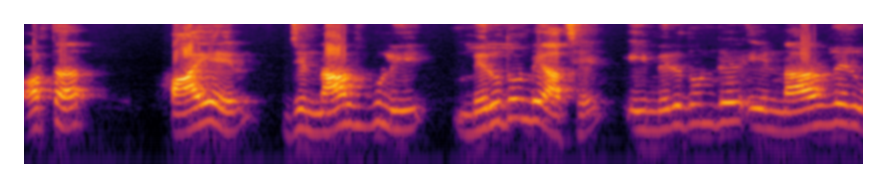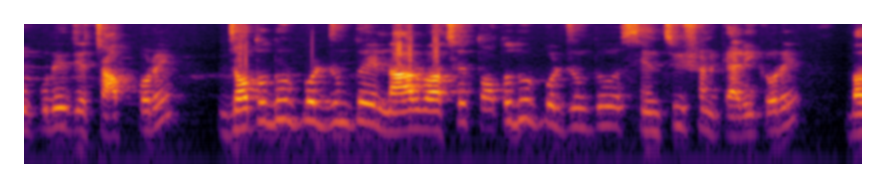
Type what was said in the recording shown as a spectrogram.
অর্থাৎ পায়ের যে নার্ভগুলি মেরুদণ্ডে আছে, এই মেরুদণ্ডের, এই নার্ভের উপরে যে চাপ পড়ে, যতদূর পর্যন্ত এই নার্ভ আছে, ততদূর পর্যন্ত সেন্সেশন ক্যারি করে বা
